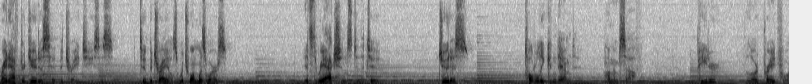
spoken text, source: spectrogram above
Right after Judas had betrayed Jesus. Two betrayals. Which one was worse? It's the reactions to the two. Judas, totally condemned, hung himself. Peter, the Lord prayed for.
